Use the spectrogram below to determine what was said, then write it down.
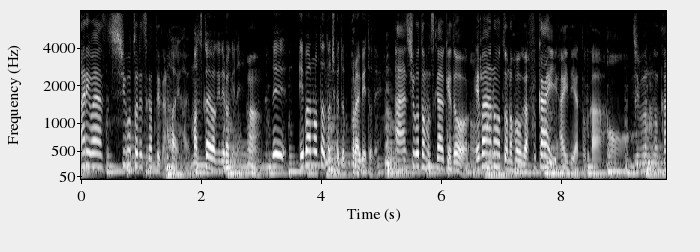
あれは仕事で使ってたの、はいはい。まあ使い分けてるわけね。うん。でエバーノートはどっちかというとプライベートで。あ仕事も使うけど、うん。 Evernote の方が深いアイデアとかあー自分の考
